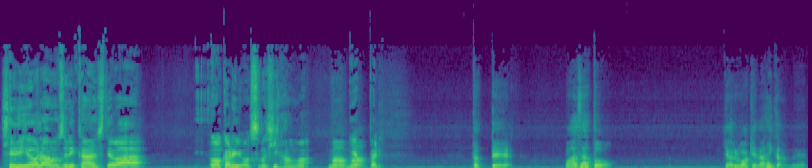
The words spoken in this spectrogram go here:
セリヒオ・ラモスに関してはわかるよその批判は。まあまあ。やっぱり。だってわざとやるわけないからね。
